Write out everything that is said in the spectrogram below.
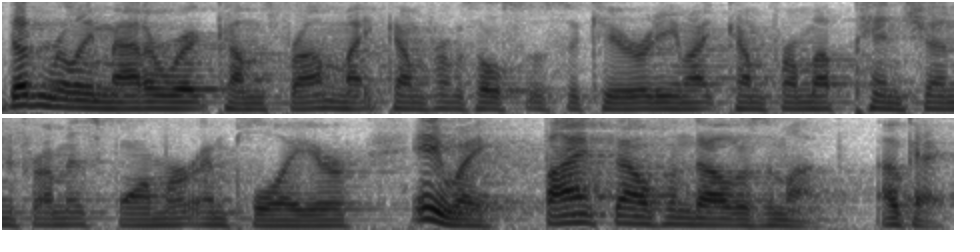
doesn't really matter where it comes from. Might come from Social Security, might come from a pension from his former employer. Anyway, $5,000 a month. Okay.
